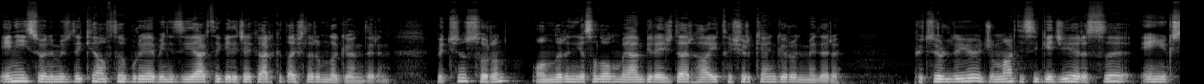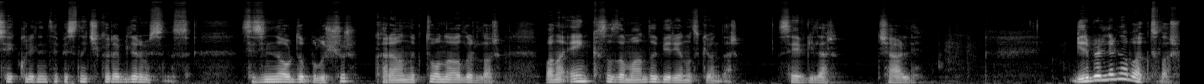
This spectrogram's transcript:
En iyisi önümüzdeki hafta buraya beni ziyarete gelecek arkadaşlarımla gönderin. Bütün sorun onların yasal olmayan bir ejderhayı taşırken görülmeleri. Pütürlüğü cumartesi gece yarısı en yüksek kulenin tepesine çıkarabilir misiniz? Sizinle orada buluşur, karanlıkta onu alırlar. Bana en kısa zamanda bir yanıt gönder. Sevgiler, Charlie. Birbirlerine baktılar.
